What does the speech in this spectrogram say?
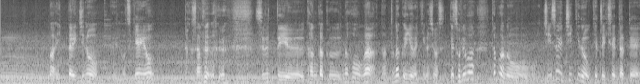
うんまあ1対1のお付き合いをたくさんするっていう感覚の方がなんとなくいいような気がします。でそれは多分あの小さい地域の血液センターって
